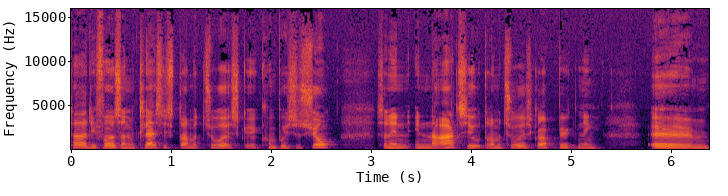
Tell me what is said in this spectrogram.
der havde de fået sådan en klassisk dramaturgisk øh, komposition, sådan en, en narrativ dramaturgisk opbygning, øh,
